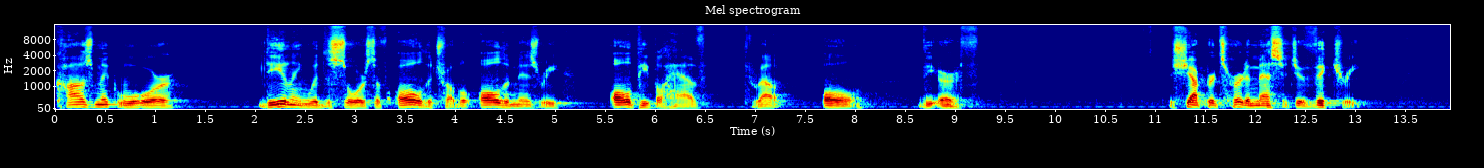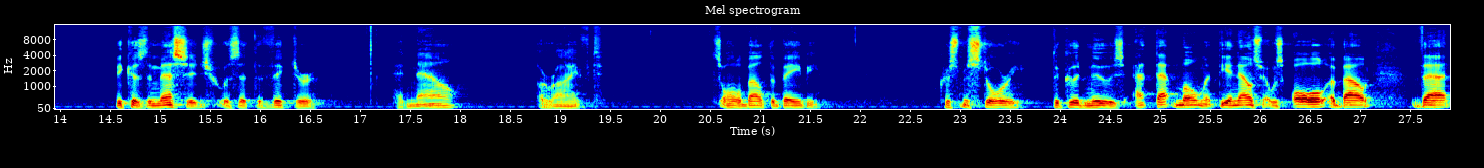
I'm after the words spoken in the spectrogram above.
cosmic war dealing with the source of all the trouble, all the misery all people have throughout all the earth. The shepherds heard a message of victory because the message was that the victor had now arrived. It's all about the baby. Christmas story, the good news. At that moment, the announcement was all about that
